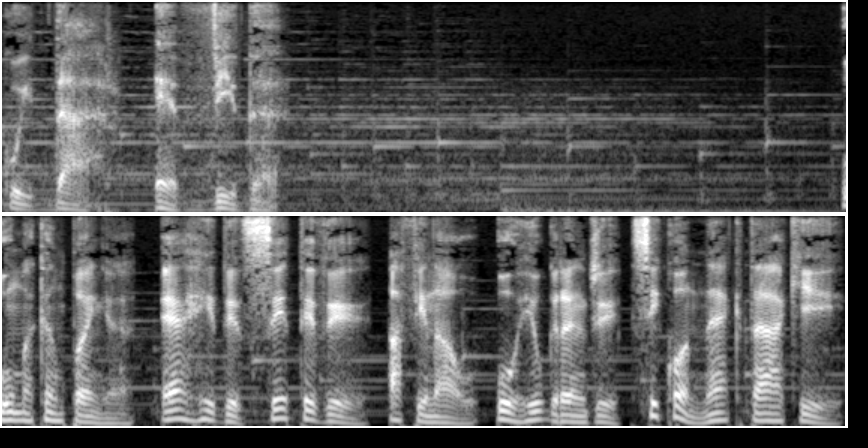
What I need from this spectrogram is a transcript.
cuidar é vida. Uma campanha RDC TV. Afinal, o Rio Grande se conecta aqui.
